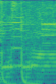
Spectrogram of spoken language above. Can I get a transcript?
Bye.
